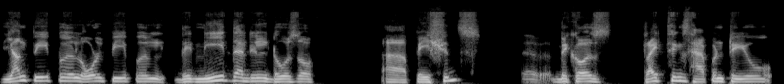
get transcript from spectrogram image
young people, old people, they need that little dose of uh, patience uh, because right things happen to you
